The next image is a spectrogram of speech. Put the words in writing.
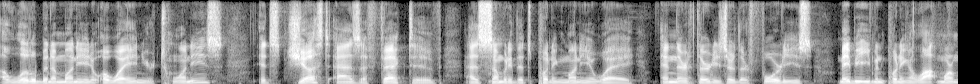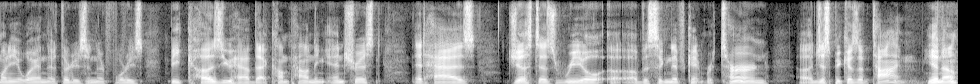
a little bit of money away in your 20s it's just as effective as somebody that's putting money away in their 30s or their 40s, maybe even putting a lot more money away in their 30s and their 40s because you have that compounding interest. It has just as real uh, of a significant return uh, just because of time, you know?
